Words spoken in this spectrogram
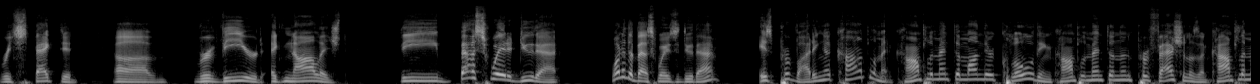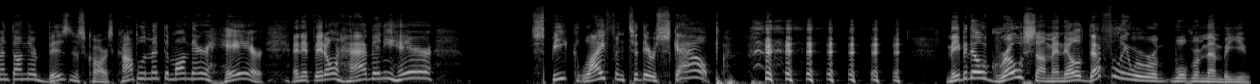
respected, uh, revered, acknowledged. The best way to do that, one of the best ways to do that, is providing a compliment. Compliment them on their clothing, compliment them on their professionalism, compliment on their business cards, compliment them on their hair. And if they don't have any hair, speak life into their scalp. Maybe they'll grow some and they'll definitely will, will remember you.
